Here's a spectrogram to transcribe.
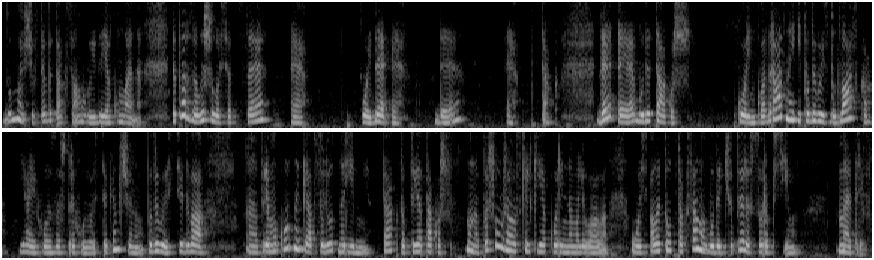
думаю, що в тебе так само вийде, як у мене. Тепер залишилося це Е. Ой, ДЕ. ДЕ. Так. ДЕ буде також корінь квадратний. І подивись, будь ласка, я їх заштрихую ось таким чином. Подивись, ці два е, прямокутники абсолютно рівні. Так? Тобто я також ну, напишу вже, оскільки я корінь намалювала. Ось, але тут так само буде 4,47 метрів.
